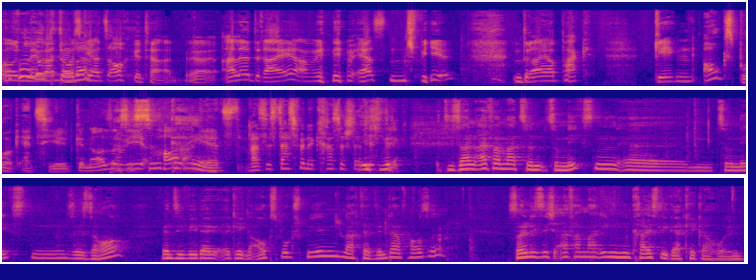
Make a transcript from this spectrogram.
und verrückt, Lewandowski oder? hat's auch getan. Ja, alle drei haben in dem ersten Spiel einen Dreierpack gegen Augsburg erzielt. Genauso Das wie so Holland geil. jetzt. Was ist das für eine krasse Ich Statistik? will, die sollen einfach mal zum, zum nächsten, äh, zur nächsten Saison, wenn sie wieder gegen Augsburg spielen, nach der Winterpause, sollen die sich einfach mal irgendeinen Kreisliga-Kicker holen.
